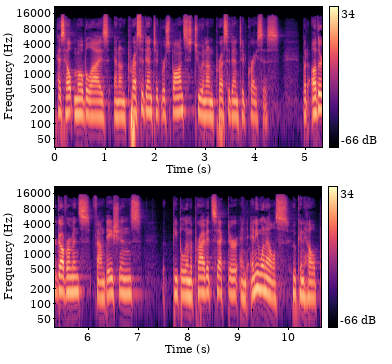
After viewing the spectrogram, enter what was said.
has helped mobilize an unprecedented response to an unprecedented crisis. But other governments, foundations, people in the private sector, and anyone else who can help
